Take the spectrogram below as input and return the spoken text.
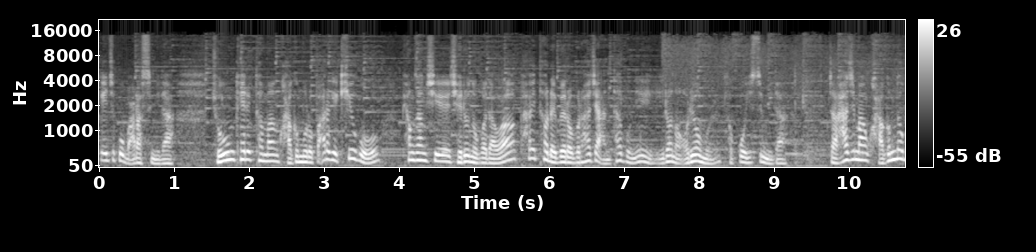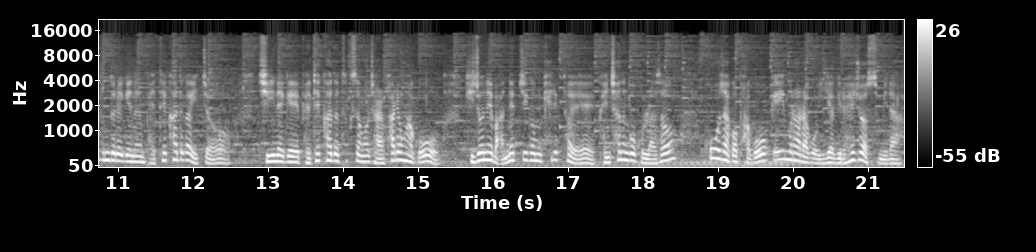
깨지고 말았습니다. 좋은 캐릭터만 과금으로 빠르게 키우고 평상시에 제로 노가다와 파이터 레벨업을 하지 않다 보니 이런 어려움을 겪고 있습니다. 자, 하지만 과금러 분들에게는 배틀카드가 있죠. 지인에게 배틀카드 특성을 잘 활용하고 기존의 만렙 지금 캐릭터에 괜찮은 거 골라서 코어 작업하고 게임을 하라고 이야기를 해주었습니다.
